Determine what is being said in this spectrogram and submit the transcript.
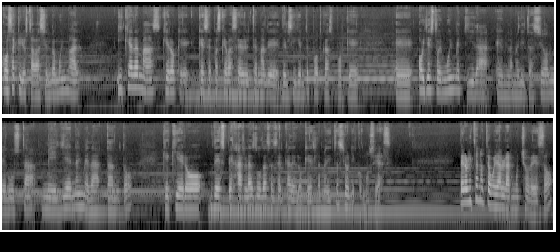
cosa que yo estaba haciendo muy mal y que además quiero que, sepas que va a ser el tema del siguiente podcast porque eh, hoy estoy muy metida en la meditación, me gusta, me llena y me da tanto que quiero despejar las dudas acerca de lo que es la meditación y cómo se hace. Pero ahorita no te voy a hablar mucho de eso.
